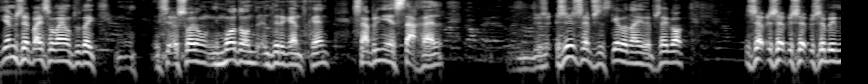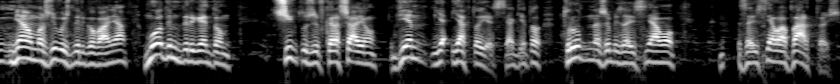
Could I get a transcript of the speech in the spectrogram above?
Wiem, że Państwo mają tutaj mm, swoją młodą dyrygentkę, Sabrinę Stachel. Ży- Życzę wszystkiego najlepszego, żeby, żeby, żeby, żeby miał możliwość dyrygowania. Młodym dyrygentom, ci, którzy wkraczają, wiem ja- jak to jest, jakie to trudne, żeby zaistniało, zaistniała wartość,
